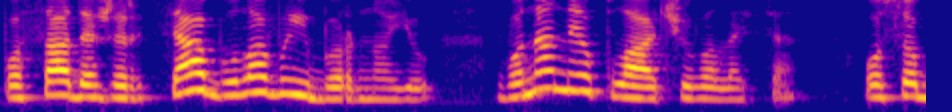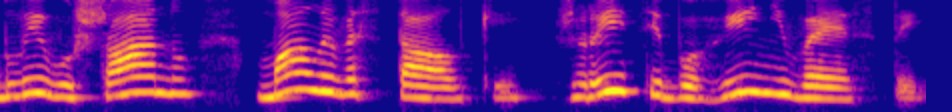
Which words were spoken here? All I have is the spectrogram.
Посада жерця була виборною, вона не оплачувалася. Особливу шану мали весталки, жриці богині Вести,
